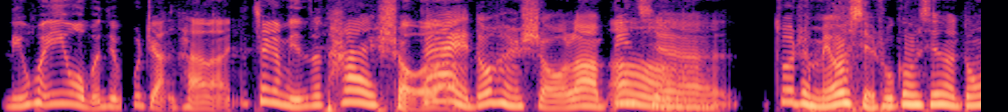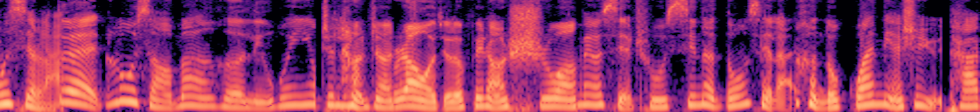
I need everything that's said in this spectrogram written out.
林徽因我们就不展开了，这个名字太熟了，大家也都很熟了，并且作者没有写出更新的东西来。对，陆小曼和林徽因这两章让我觉得非常失望，没有写出新的东西来，很多观点是与他。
